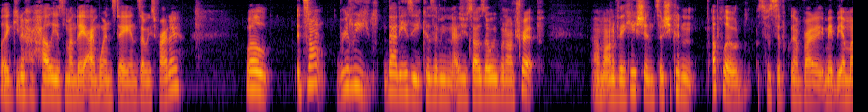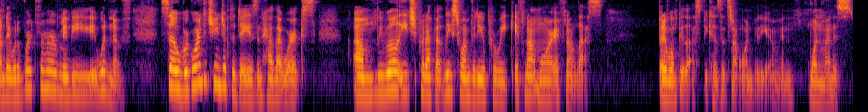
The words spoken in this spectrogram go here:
Like, you know how Hallie is Monday, I'm Wednesday, and Zoe's Friday? Well, it's not really that easy because, I mean, as you saw, Zoe went on trip um, on a vacation, so she couldn't upload specifically on Friday. Maybe a Monday would have worked for her, maybe it wouldn't have. So we're going to change up the days and how that works. Um, we will each put up at least one video per week, if not more, if not less. But it won't be less because it's not one video, and one minus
